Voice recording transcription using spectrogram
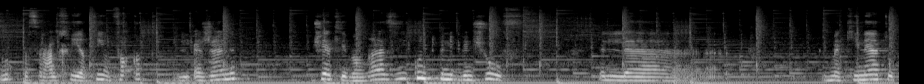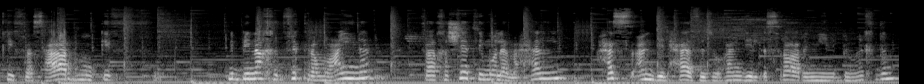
مقتصر على الخياطين فقط الأجانب مشيت لبنغازي كنت بنشوف الماكينات وكيف أسعارهم وكيف نبي ناخذ فكرة معينة. فخشيت لي مولا محل حس عندي الحافز وعندي الإصرار إني نبي نخدم.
